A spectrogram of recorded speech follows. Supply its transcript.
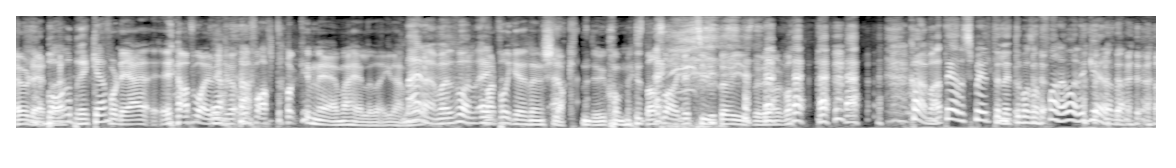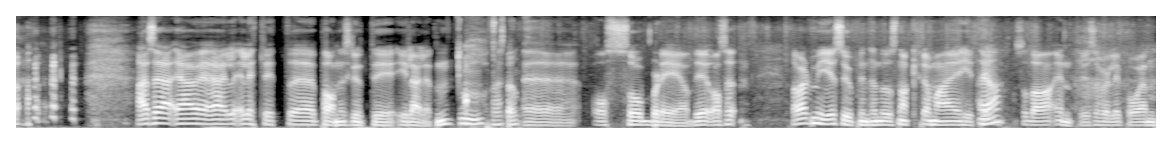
Jeg vurderte Bare det. brikken. For det jeg, ja, bare brikke. Hva faen, tar ikke med meg hele det greiene Nei, der. nei, men I hvert fall ikke den slakten du kom med i stad, så hadde jeg ikke turt å vise det. i hvert fall. kan jo være at jeg hadde spilt det litt og bare sånn Faen, det var litt gøy, dette. Nei, så jeg, jeg, jeg lette litt eh, panisk rundt i, i leiligheten. Mm. Nå er spent. Eh, og så ble det Altså, det har vært mye Super Nintendo-snakk fra meg hittil, Ja. så da endte vi selvfølgelig på en,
